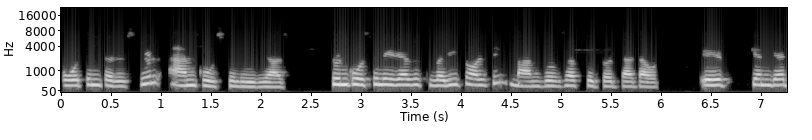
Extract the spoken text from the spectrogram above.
both in terrestrial and coastal areas. So in coastal areas, it's very salty. Mangroves have figured that out. It can get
